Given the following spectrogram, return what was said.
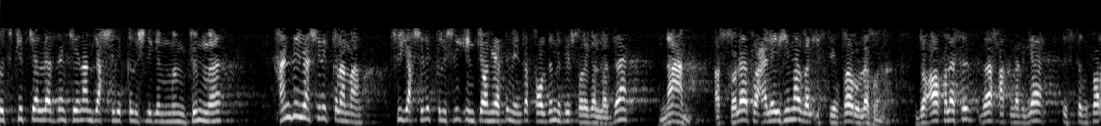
o'tib ketganlaridan keyin ham yaxshilik qilishligim mumkinmi? Qanday yaxshilik qilaman? Shu yaxshilik qilishlik imkoniyati menda qoldimi deb so'raganlarda nam duo qilasiz va haqlariga istig'for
